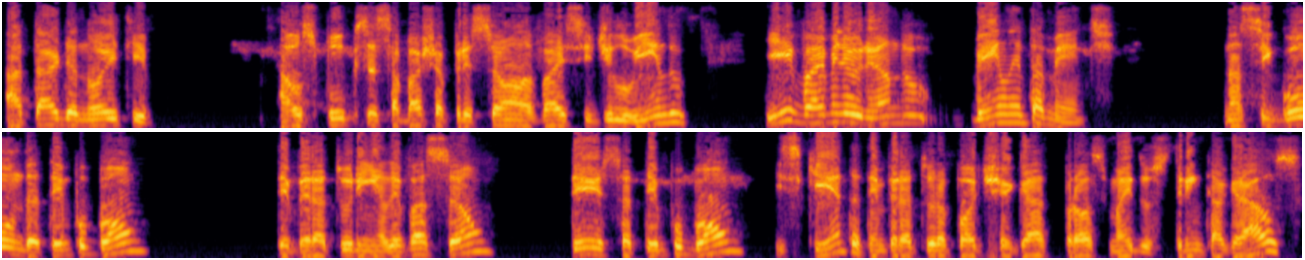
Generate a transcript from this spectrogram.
à tarde e à noite, aos poucos essa baixa pressão ela vai se diluindo e vai melhorando bem lentamente. Na segunda, tempo bom, temperatura em elevação. Terça, tempo bom, esquenta, a temperatura pode chegar próxima aí dos 30 graus.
